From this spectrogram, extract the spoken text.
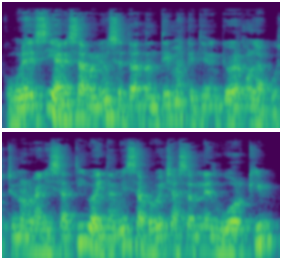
Como les decía, en esa reunión se tratan temas que tienen que ver con la cuestión organizativa y también se aprovecha a hacer networking.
